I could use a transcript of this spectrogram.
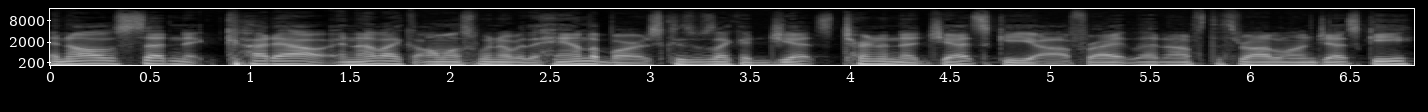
and all of a sudden it cut out and i like almost went over the handlebars because it was like a jet turning a jet ski off right letting off the throttle on jet ski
